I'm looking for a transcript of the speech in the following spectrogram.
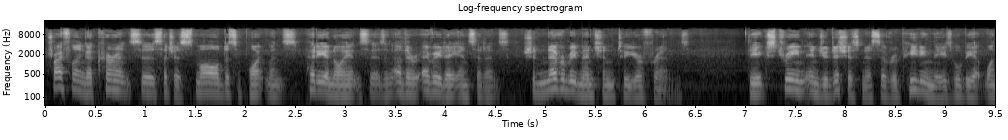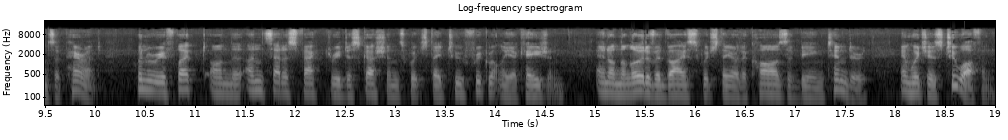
trifling occurrences such as small disappointments, petty annoyances, and other everyday incidents should never be mentioned to your friends. The extreme injudiciousness of repeating these will be at once apparent when we reflect on the unsatisfactory discussions which they too frequently occasion, and on the load of advice which they are the cause of being tendered and which is too often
